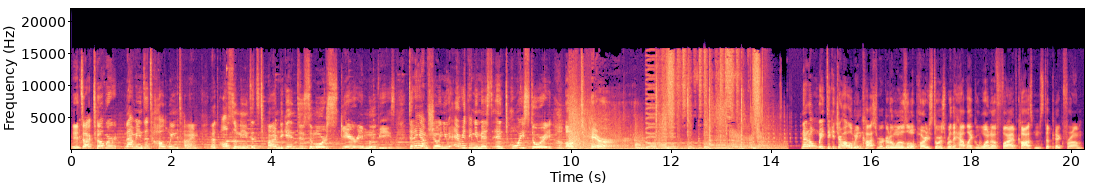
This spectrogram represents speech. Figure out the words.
It's October, that means it's Halloween time. That also means it's time to get into some more scary movies. Today I'm showing you everything you missed in Toy Story of Terror. Now don't wait to get your Halloween costume or go to one of those little party stores where they have like one of five costumes to pick from.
